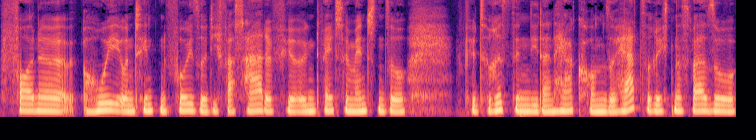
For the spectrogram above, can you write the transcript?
vorne hui und hinten fui so die Fassade für irgendwelche Menschen so für Touristinnen, die dann herkommen, so herzurichten. Das war so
